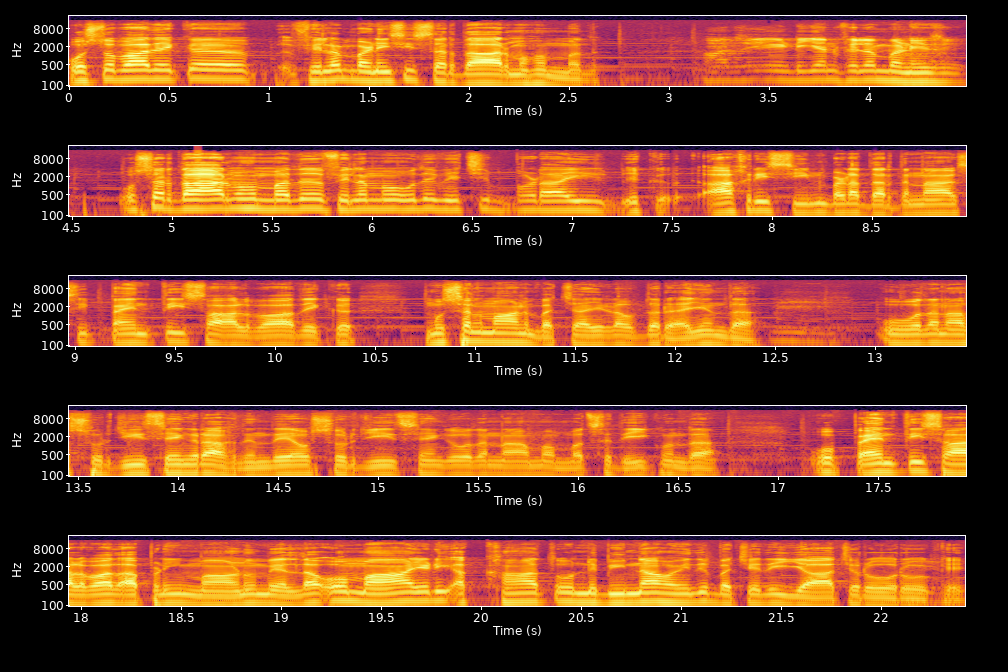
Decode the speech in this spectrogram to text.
ਉਸ ਤੋਂ ਬਾਅਦ ਇੱਕ ਫਿਲਮ ਬਣੀ ਸੀ ਸਰਦਾਰ ਮੁਹੰਮਦ। ਹਾਂਜੀ ਇੰਡੀਅਨ ਫਿਲਮ ਬਣੀ ਸੀ। ਉਹ ਸਰਦਾਰ ਮੁਹੰਮਦ ਫਿਲਮ ਉਹਦੇ ਵਿੱਚ ਬੜਾ ਹੀ ਇੱਕ ਆਖਰੀ ਸੀਨ ਬੜਾ ਦਰਦਨਾਕ ਸੀ। 35 ਸਾਲ ਬਾਅਦ ਇੱਕ ਮੁਸਲਮਾਨ ਬੱਚਾ ਜਿਹੜਾ ਉਧਰ ਰਹਿ ਜਾਂਦਾ ਉਹ ਉਹਦਾ ਨਾਮ ਸੁਰਜੀਤ ਸਿੰਘ ਰੱਖ ਦਿੰਦੇ ਆ। ਉਹ ਸੁਰਜੀਤ ਸਿੰਘ ਉਹਦਾ ਨਾਮ ਮੁਹੰਮਦ ਸਦੀਕ ਹੁੰਦਾ। ਉਹ 35 ਸਾਲ ਬਾਅਦ ਆਪਣੀ ਮਾਂ ਨੂੰ ਮਿਲਦਾ। ਉਹ ਮਾਂ ਜਿਹੜੀ ਅੱਖਾਂ ਤੋਂ ਨਬੀਨਾ ਹੋ ਜਾਂਦੀ ਬੱਚੇ ਦੀ ਯਾਦ ਚ ਰੋ ਰੋ ਕੇ।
